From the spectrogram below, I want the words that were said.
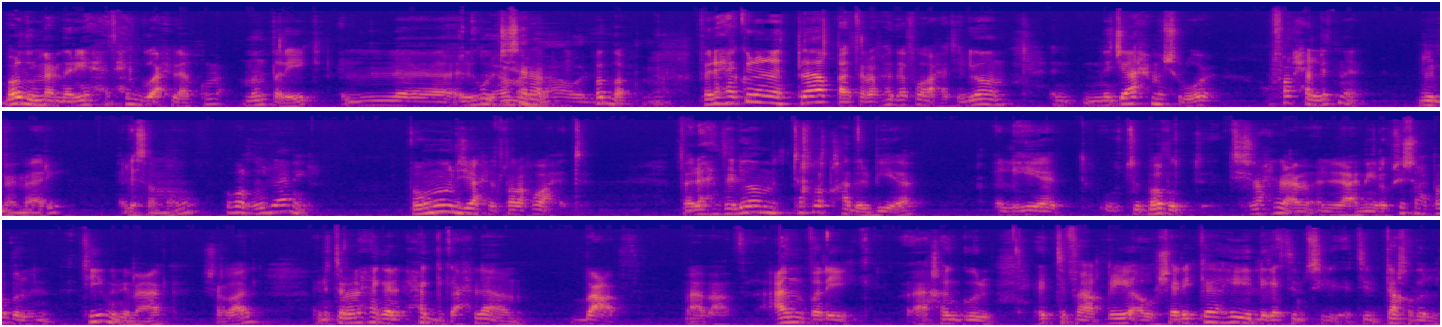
برضو المعماريين حتحققوا احلامكم من طريق ال- اللي هو الجسر بالضبط. نعم. فنحن كلنا نتلاقى ترى في هدف واحد اليوم نجاح مشروع وفرحة الاثنين للمعماري اللي صممه وبرضه للعميل فهو مو نجاح لطرف واحد فنحن اليوم تخلق هذه البيئة اللي هي برضه تشرح للعم- للعميل وتشرح برضه لل team اللي معك شغال إنه ترى نحن قاعدين نحقق أحلام بعض مع بعض عن طريق خلينا نقول اتفاقية أو شركة هي اللي قاعدة تمسك تاخذ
